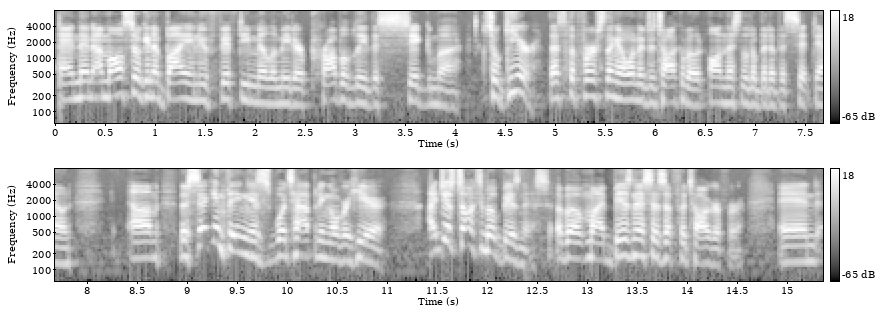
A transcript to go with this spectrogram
And then I'm also gonna buy a new 50 millimeter, probably the Sigma. So gear, that's the first thing I wanted to talk about on this little bit of a sit down um, the second thing is what's happening over here. I just talked about business, about my business as a photographer. And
